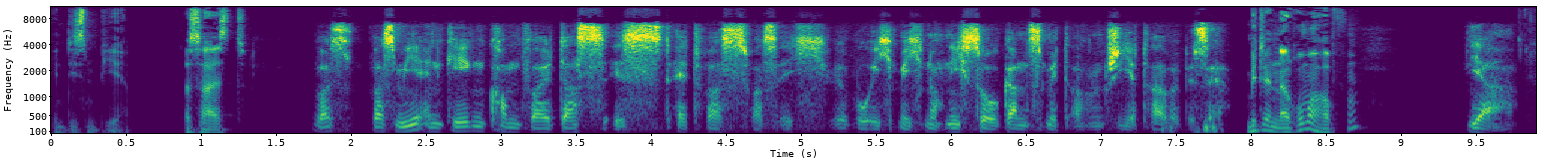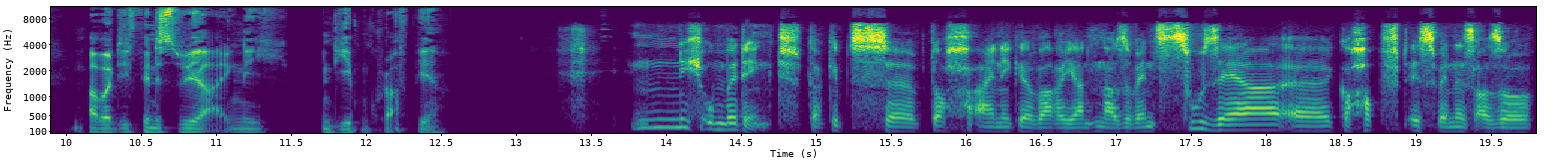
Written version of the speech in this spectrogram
in diesem Bier. Das heißt, was, was mir entgegenkommt, weil das ist etwas, was ich, wo ich mich noch nicht so ganz mit arrangiert habe bisher. Mit den Aromahopfen? Ja. Aber die findest du ja eigentlich in jedem Craftbier. Nicht unbedingt. Da gibt's äh, doch einige Varianten. Also wenn es zu sehr äh, gehopft ist, wenn es also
